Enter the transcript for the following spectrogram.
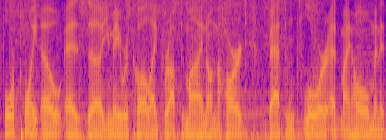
4.0. As uh, you may recall, I dropped mine on the hard bathroom floor at my home and it,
